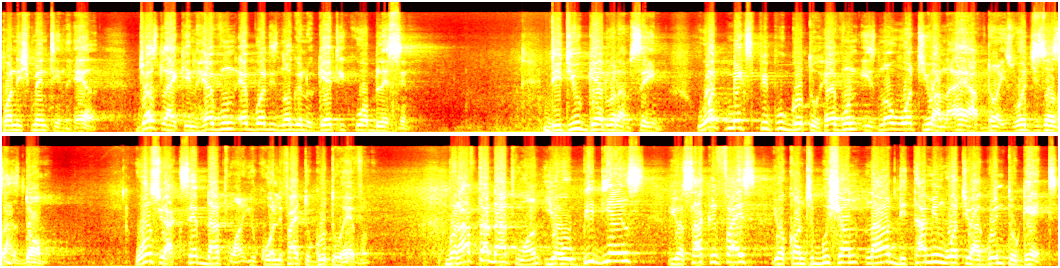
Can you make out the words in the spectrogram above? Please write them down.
punishment in hell. Just like in heaven, everybody is not going to get equal blessing. Did you get what I'm saying? What makes people go to heaven is not what you and I have done, it's what Jesus has done. Once you accept that one, you qualify to go to heaven. But after that one, your obedience, your sacrifice, your contribution now determine what you are going to get.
